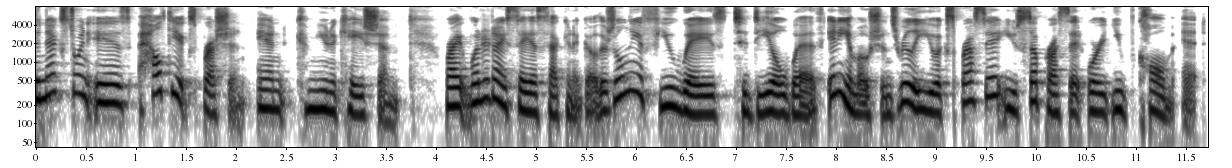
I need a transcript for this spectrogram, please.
The next one is healthy expression and communication, right? What did I say a second ago? There's only a few ways to deal with any emotions. Really, you express it, you suppress it, or you calm it.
